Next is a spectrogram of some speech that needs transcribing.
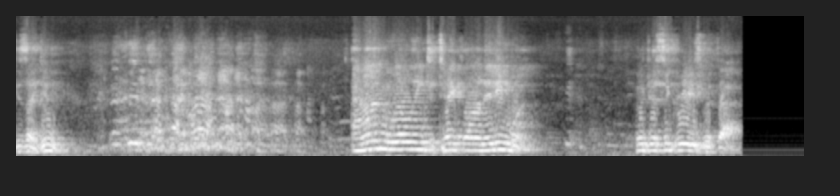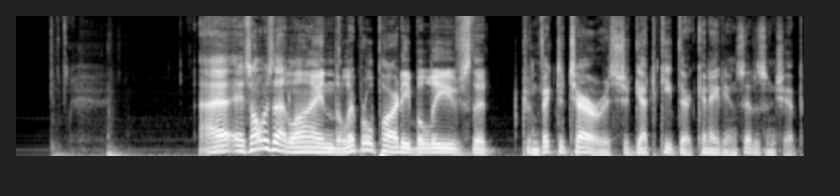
Because I do. And I'm willing to take on anyone who disagrees with that. Uh, it's always that line the Liberal Party believes that convicted terrorists should get to keep their Canadian citizenship.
